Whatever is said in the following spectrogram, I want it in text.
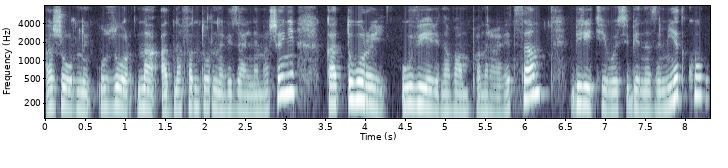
ажурный узор на однофантурной вязальной машине, который, уверена, вам понравится. Берите его себе на заметку.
